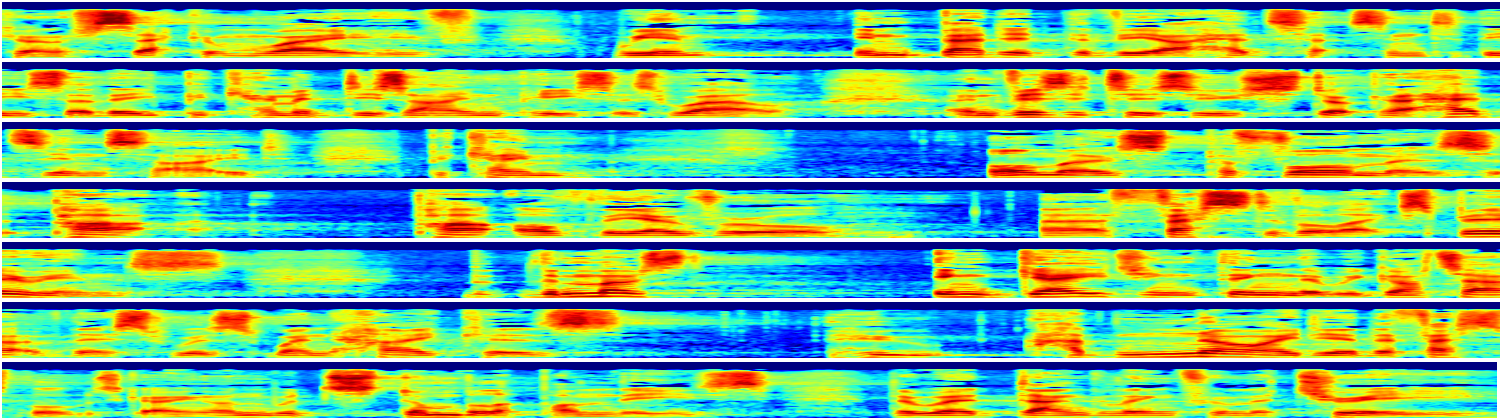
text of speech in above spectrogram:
kind of second wave. We Im- embedded the VR headsets into these, so they became a design piece as well. And visitors who stuck their heads inside became almost performers, part, part of the overall uh, festival experience the most engaging thing that we got out of this was when hikers who had no idea the festival was going on would stumble upon these that were dangling from a tree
